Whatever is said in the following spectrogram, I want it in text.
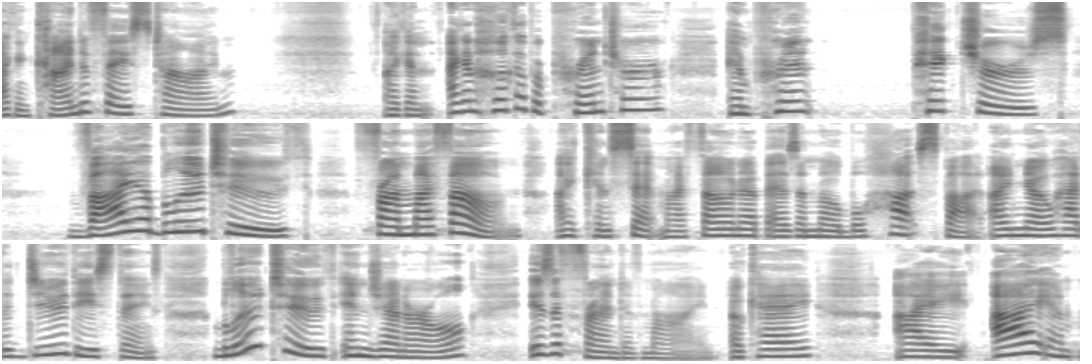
I can kind of FaceTime. I can I can hook up a printer and print pictures via Bluetooth from my phone. I can set my phone up as a mobile hotspot. I know how to do these things. Bluetooth in general is a friend of mine, okay? I I am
